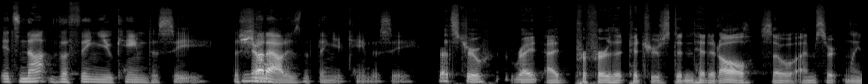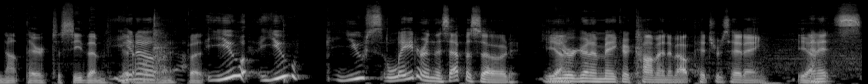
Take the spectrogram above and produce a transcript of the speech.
it's not the thing you came to see. The No. shutout is the thing you came to see. That's true, right? I'd prefer that pitchers didn't hit at all, so I'm certainly not there to see them you know, run. But you you you later in this episode, Yeah. you're gonna make a comment about pitchers hitting, yeah, and it's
